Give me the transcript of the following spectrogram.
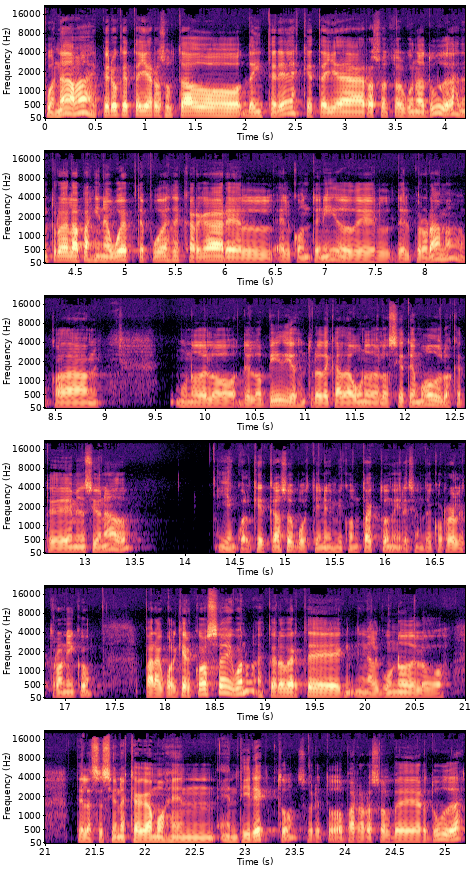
Pues nada más, espero que te haya resultado de interés, que te haya resuelto alguna duda. Dentro de la página web te puedes descargar el, contenido del, programa, cada uno de, de los vídeos dentro de cada uno de los siete módulos que te he mencionado. Y en cualquier caso, pues tienes mi contacto, mi dirección de correo electrónico para cualquier cosa. Y bueno, espero verte en alguno de, los, de las sesiones que hagamos en, en directo, sobre todo para resolver dudas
